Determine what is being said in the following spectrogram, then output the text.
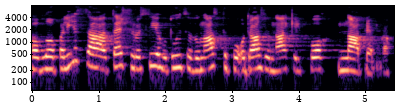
Павло Паліса, те, що Росія готується до наступу одразу на кількох напрямках.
